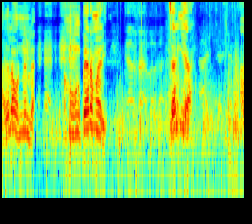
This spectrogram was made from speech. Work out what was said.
அதெல்லாம் ஒன்றும் இல்லை. உங்கள் பேரை மாதிரி சரிங்கய்யா. ஆ.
